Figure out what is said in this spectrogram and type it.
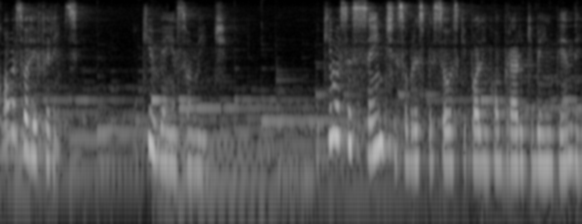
Qual a sua referência? O que vem à sua mente? O que você sente sobre as pessoas que podem comprar o que bem entendem?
